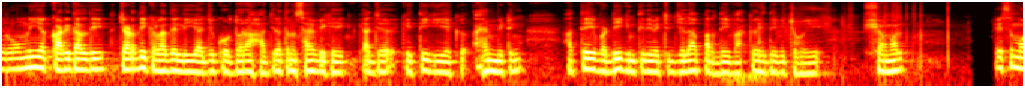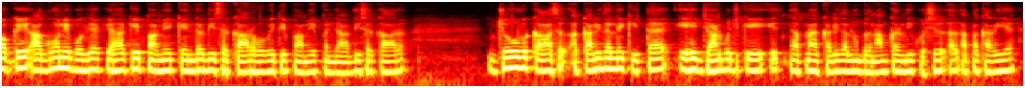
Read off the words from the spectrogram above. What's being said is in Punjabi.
ਸ਼੍ਰੋਮਣੀ ਅਕਾਲੀ ਦਲ ਦੀ ਚੜ੍ਹਦੀ ਕਲਾ ਦੇ ਲਈ ਅੱਜ ਗੁਰਦੁਆਰਾ ਹਾਜਰਤਨ ਸਾਹਿਬ ਵਿਖੇ ਅੱਜ ਕੀਤੀ ਗਈ ਇੱਕ ਅਹਿਮ ਮੀਟਿੰਗ ਅਤੇ ਵੱਡੀ ਗਿਣਤੀ ਦੇ ਵਿੱਚ ਜ਼ਿਲ੍ਹਾ ਭਰ ਦੇ ਵਰਕਰ ਇਸ ਦੇ ਵਿੱਚ ਹੋਏ ਸ਼ਾਮਲ। ਇਸ ਮੌਕੇ ਆਗੂਆਂ ਨੇ ਬੋਲਿਆ, ਕਿਹਾ ਕਿ ਭਾਵੇਂ ਕੇਂਦਰ ਦੀ ਸਰਕਾਰ ਹੋਵੇ ਤੇ ਭਾਵੇਂ ਪੰਜਾਬ ਦੀ ਸਰਕਾਰ, ਜੋ ਵਿਕਾਸ ਅਕਾਲੀ ਦਲ ਨੇ ਕੀਤਾ ਹੈ, ਇਹ ਜਾਣਬੁੱਝ ਕੇ ਇਹ ਆਪਣਾ ਅਕਾਲੀ ਦਲ ਨੂੰ ਬਦਨਾਮ ਕਰਨ ਦੀ ਕੋਸ਼ਿਸ਼ ਆਪਾਂ ਕਰ ਰਹੀ ਹੈ।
